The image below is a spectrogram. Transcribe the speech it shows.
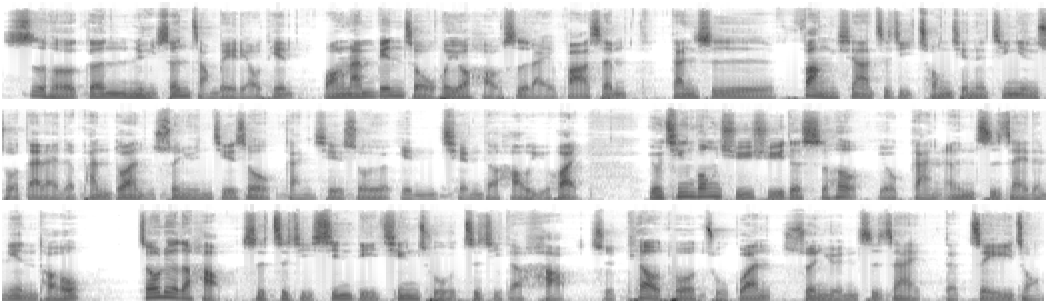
适合跟女生长辈聊天，往南边走会有好事来发生。但是放下自己从前的经验所带来的判断，顺缘接受，感谢所有眼前的好与坏。有清风徐徐的时候，有感恩自在的念头。周六的好是自己心底清楚，自己的好是跳脱主观、顺缘自在的这一种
